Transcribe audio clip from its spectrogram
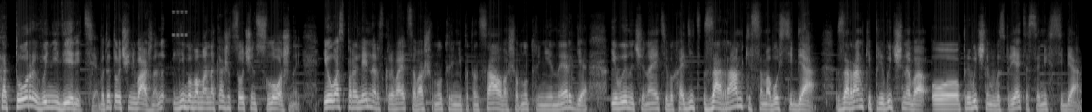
которой вы не верите. Вот это очень важно. Ну, либо вам она кажется очень сложной, и у вас параллельно раскрывается ваш внутренний потенциал, ваша внутренняя энергия, и вы начинаете выходить за рамки самого себя, за рамки привычного, о, привычного восприятия самих себя.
